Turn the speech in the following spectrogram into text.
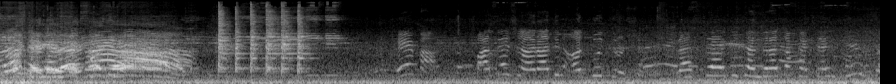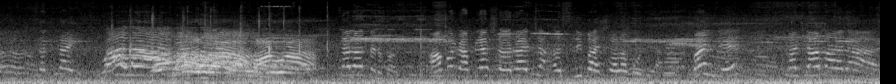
पालघर शहरातील अद्भुत दृश्य. चंद्राच्या सत्ताई. वा चला तर मग आपण आपल्या शहराच्या असली भाषाला बोलूया. म्हणजे खड्डा महाराज.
